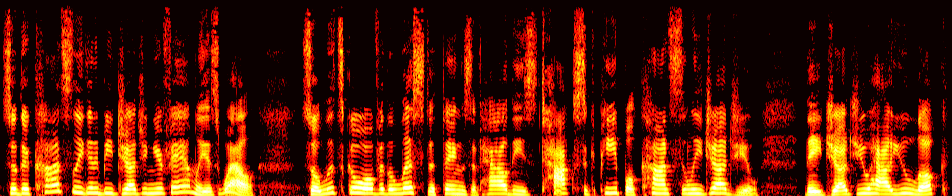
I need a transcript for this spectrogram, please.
So they're constantly going to be judging your family as well. So let's go over the list of things of how these toxic people constantly judge you. They judge you how you look.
